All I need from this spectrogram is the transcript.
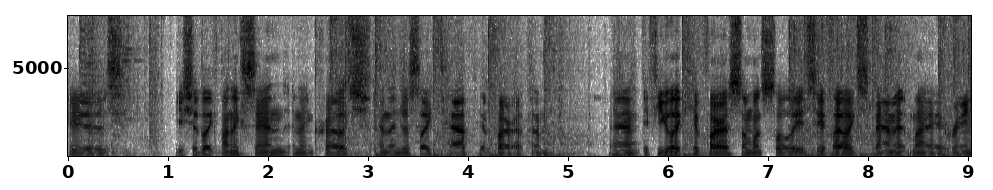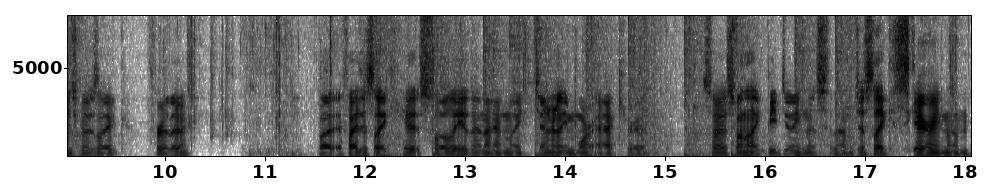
is you should like unextend and then crouch and then just like tap hipfire at them. And if you like hipfire somewhat slowly, see if I like spam it, my range goes like further. But if I just like hit it slowly, then I'm like generally more accurate. So I just want to like be doing this to them, just like scaring them.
